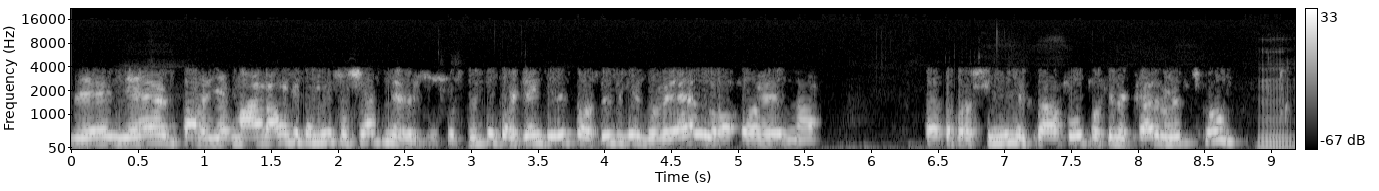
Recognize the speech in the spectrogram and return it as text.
ég, ég bara, ég, maður á að missa svefni yfir þessu, sko, stundum bara gengur upp og stundum gengur vel og, og hérna þetta bara sýnir hvað fótballtinn er hverjum upp sko mm.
